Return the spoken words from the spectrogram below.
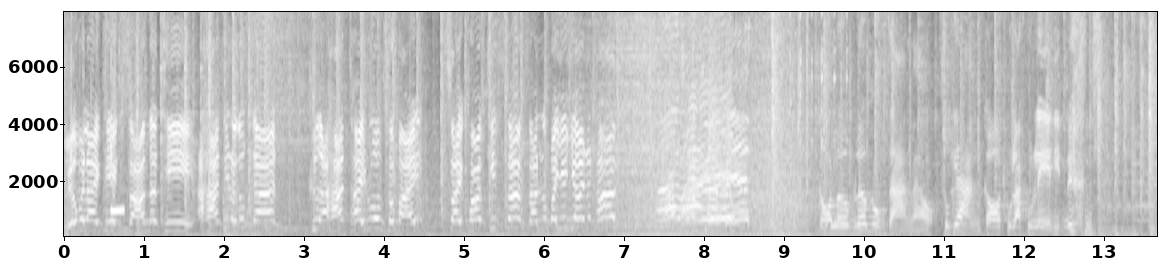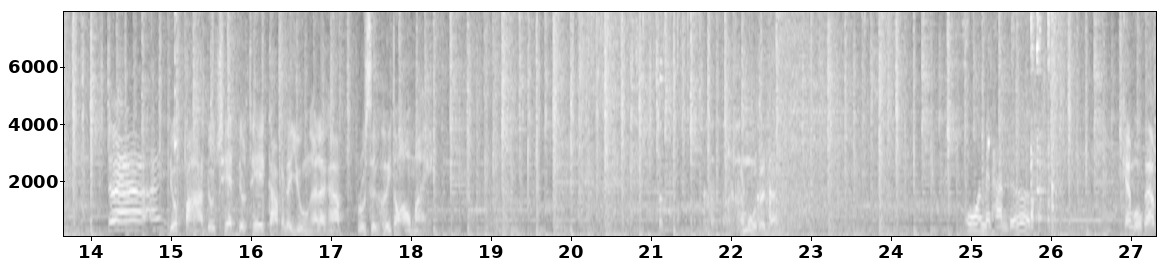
เหลือเวลาอีกเพียง 3 นาที อาหารที่เราต้องการ คืออาหารไทยร่วมสมัย ใส่ความคิดสร้างสรรค์ลงไปเยอะ ๆ นะครับ ก็เริ่มเริ่มลงจานแล้ว ทุกอย่างก็ทุลักทุเลนิดนึง เดี๋ยวปาดเดี๋ยวเช็ดเดี๋ยวเทกลับอะไรอยู่งั้นแหละครับ รู้สึกเฮ้ยต้องเอาใหม่หมูเสร็จยังโอ้ยไม่ทันเด้อแค่หมูครับ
